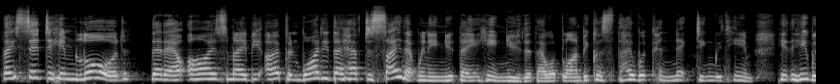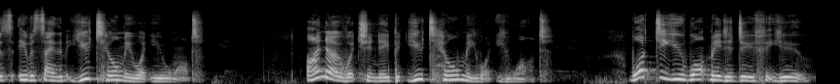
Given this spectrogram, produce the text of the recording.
They said to him, Lord, that our eyes may be open. Why did they have to say that when he knew, they, he knew that they were blind? Because they were connecting with him. He, he, was, he was saying to them, You tell me what you want. I know what you need, but you tell me what you want. What do you want me to do for you?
